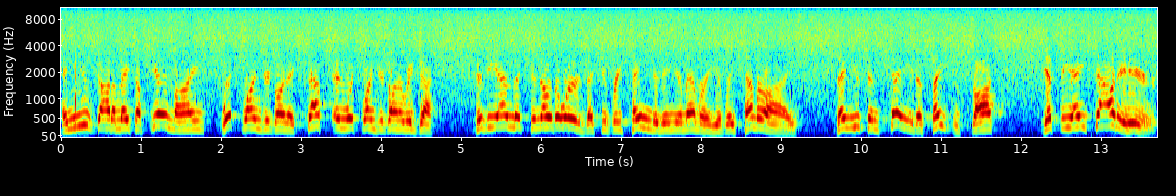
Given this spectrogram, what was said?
and you've got to make up your mind which ones you're going to accept and which ones you're going to reject. to the end that you know the word, that you've retained it in your memory, you've memorized, then you can say to Satan's thoughts, get the H out of here.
